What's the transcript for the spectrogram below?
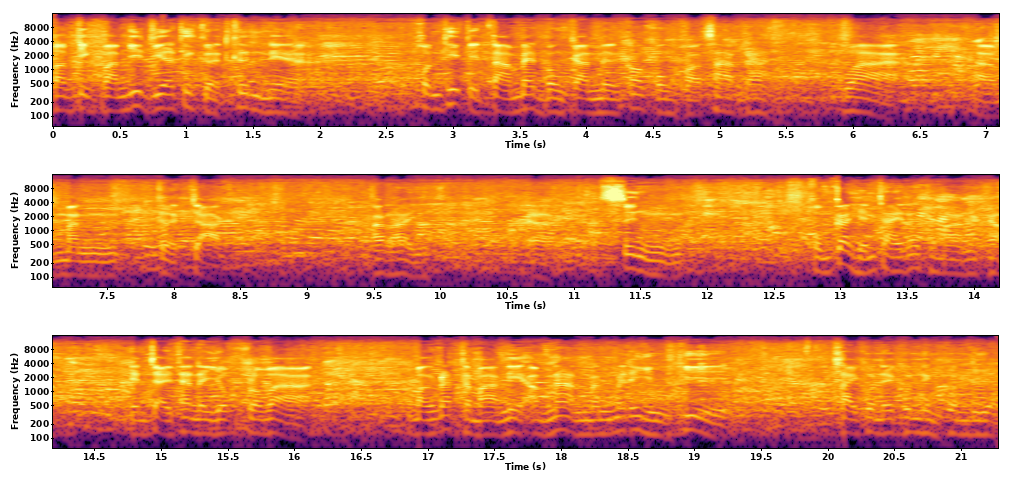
ความจริงความยืดเยื้อที่เกิดขึ้นเนี่ยคนที่ติดตามแวดวงการเมืองก็คงพอทราบได้ว่ามันเกิดจากอะไร ซึ่งผมก็เห็นใจรัฐบาลนะครับ เห็นใจท่านนายกเพราะว่า บางรัฐบาลนี่อำนาจมันไม่ได้อยู่ที่ใครคนใดคนหนึ่งคนเดียว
